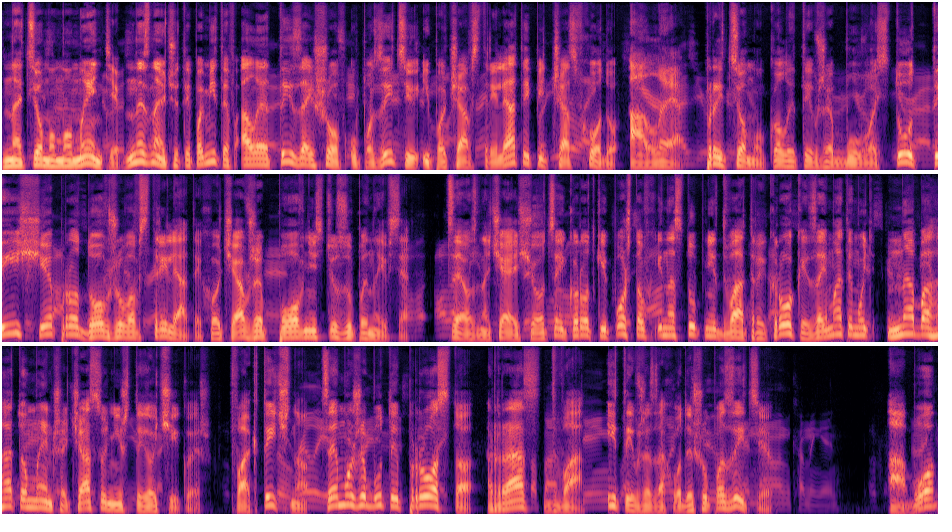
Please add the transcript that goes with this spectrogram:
На цьому моменті не знаю, чи ти помітив, але ти зайшов у позицію і почав стріляти під час входу. Але при цьому, коли ти вже був ось тут, ти ще продовжував стріляти, хоча вже повністю зупинився. Це означає, що оцей короткий поштовх і наступні 2-3 кроки займатимуть набагато менше часу, ніж ти очікуєш. Фактично, це може бути просто раз, два, і ти вже заходиш у позицію. Або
